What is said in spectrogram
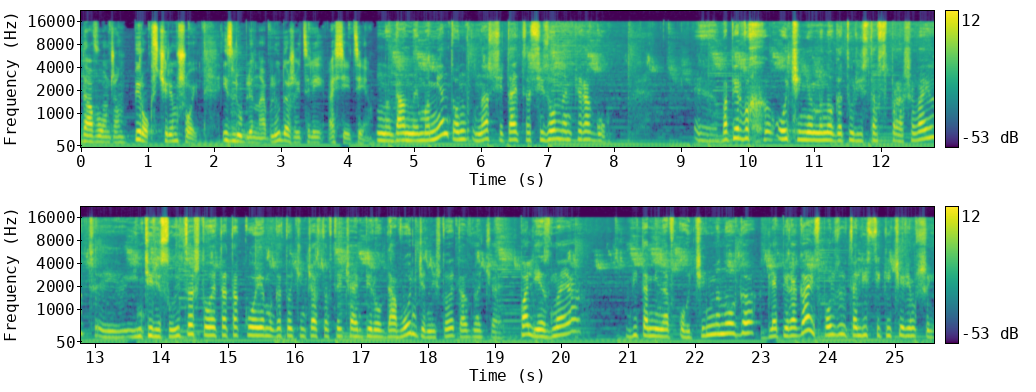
давонджан – пирог с черемшой. Излюбленное блюдо жителей Осетии. На данный момент он у нас считается сезонным пирогом. Э, во-первых, очень много туристов спрашивают, интересуются, что это такое. Мы очень часто встречаем пирог давонджин и что это означает. Полезное, Витаминов очень много. Для пирога используются листики черемши.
